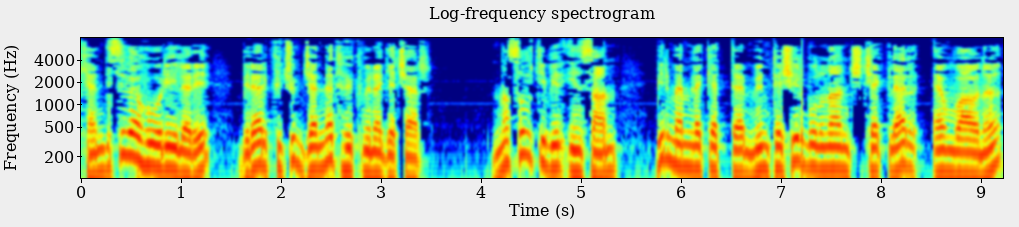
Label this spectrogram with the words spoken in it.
Kendisi ve hurileri birer küçük cennet hükmüne geçer. Nasıl ki bir insan bir memlekette münteşir bulunan çiçekler envaını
